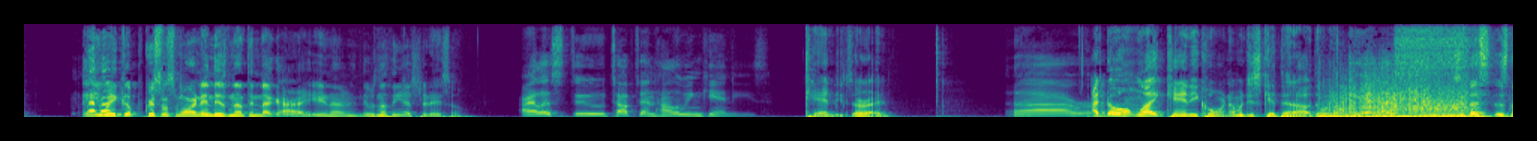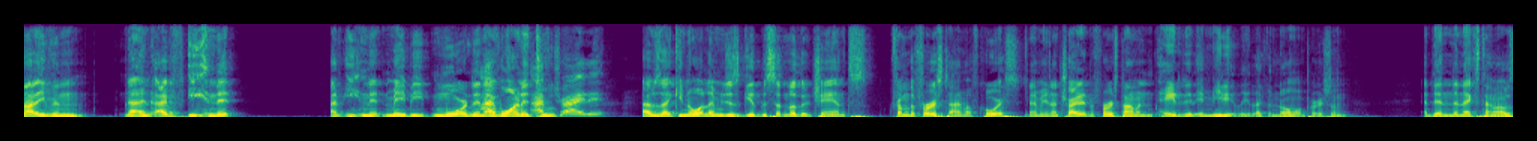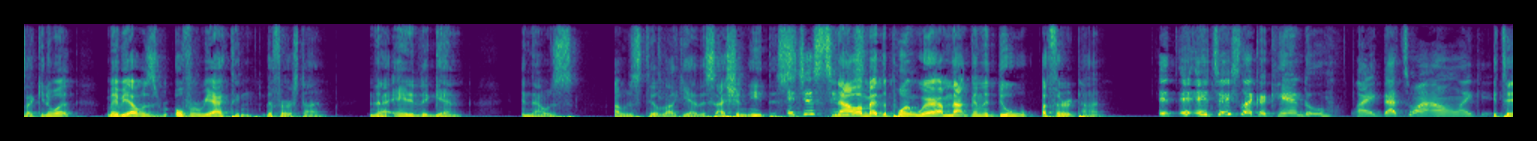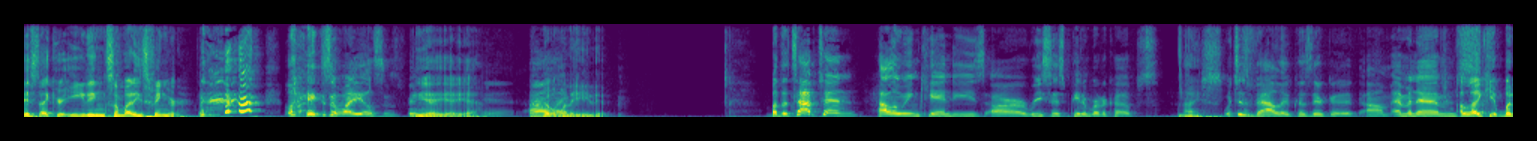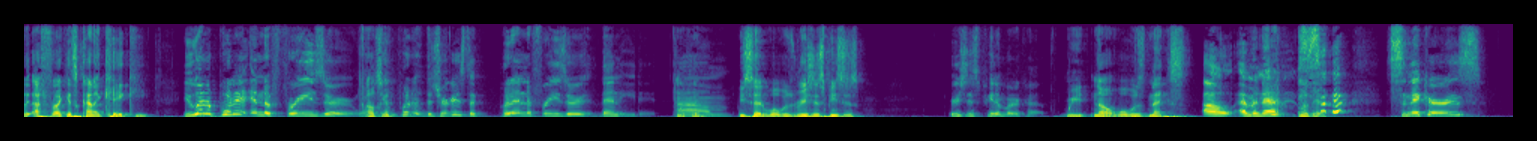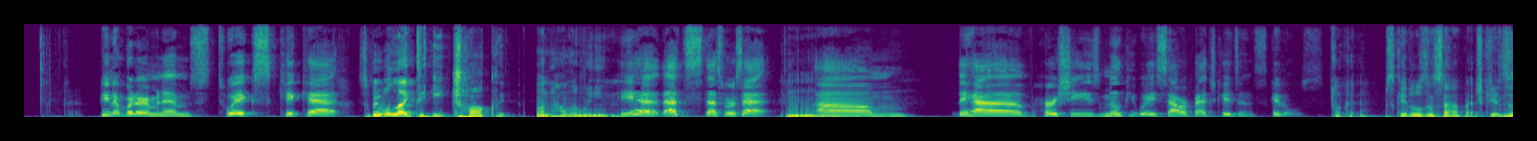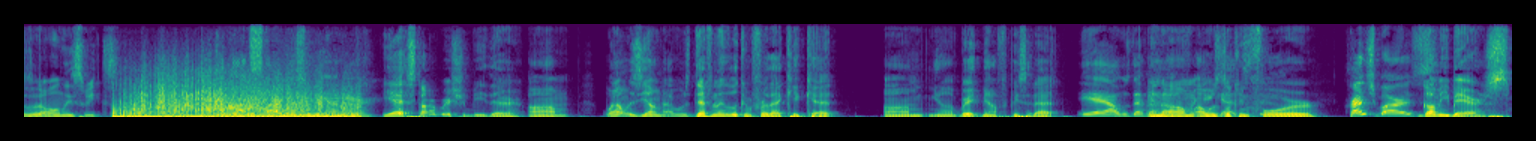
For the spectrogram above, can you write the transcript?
and you wake up Christmas morning, there's nothing. Like all right, you know, what I mean, there was nothing yesterday. So All right, let's do top ten Halloween candies. candies, all right. All right. I don't like candy corn. I'm gonna just get that out of the way. Yeah, So that's that's not even. And I've eaten it. I've eaten it maybe more than I I've- wanted to. I've tried it. I was like, you know what? Let me just give this another chance from the first time. Of course, I mean, I tried it the first time and hated it immediately, like a normal person. And then the next time, I was like, you know what? Maybe I was overreacting the first time, and then I ate it again, and that was, I was still like, yeah, this I shouldn't eat this. It just now I'm at the point where I'm not gonna do a third time. It, it it tastes like a candle. Like that's why I don't like it. It tastes like you're eating somebody's finger. like somebody else's finger. Yeah, yeah, yeah. Yeah, I don't like want to eat it. But the top ten Halloween candies are Reese's peanut butter cups, Nice. which is valid because they're good. Um, M and M's. I like it, but I feel like it's kind of cakey. You gotta put it in the freezer. Once Okay. you put it, the trick is to put it in the freezer, then eat it. Okay. Um, You said what was Reese's Pieces? Reese's peanut butter cup. Re- no, what was next? Oh, M and M's. Okay. Snickers. Okay. Peanut butter M and M's. Twix. Kit Kat. So people like to eat chocolate on Halloween. Yeah, that's that's where it's at. Mm. Um, they have Hershey's, Milky Way, Sour Patch Kids, and Skittles. Okay. Skittles and Sour Patch Kids are the only sweets. I thought Starburst would be on here. Yeah, Starburst should be there. Um, when I was young, I was definitely looking for that Kit Kat. Um, you know, break me off a piece of that. Yeah, I was definitely. And um, I was looking too. for Crunch bars. gummy bears.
